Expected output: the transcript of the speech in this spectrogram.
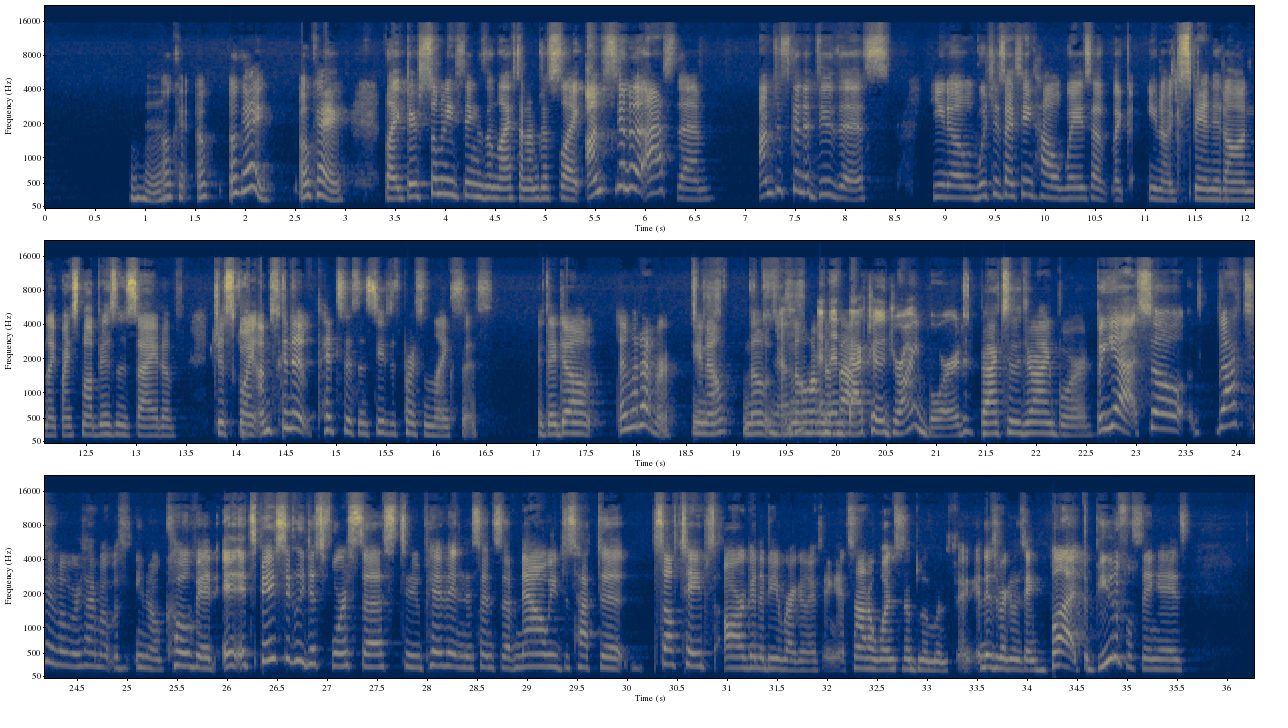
Mm-hmm. Okay. okay. Okay. Like, there's so many things in life that I'm just like, I'm just to ask them. I'm just to do this you know, which is I think how ways have like, you know, expanded on like my small business side of just going, I'm just gonna pitch this and see if this person likes this. If they don't, then whatever, you know, no, no, no harm. And then back to the drawing board. Back to the drawing board. But yeah, so back to what we were talking about with, you know, COVID, it, it's basically just forced us to pivot in the sense of now we just have to, self tapes are going to be a regular thing. It's not a once in a blue moon thing. It is a regular thing. But the beautiful thing is,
